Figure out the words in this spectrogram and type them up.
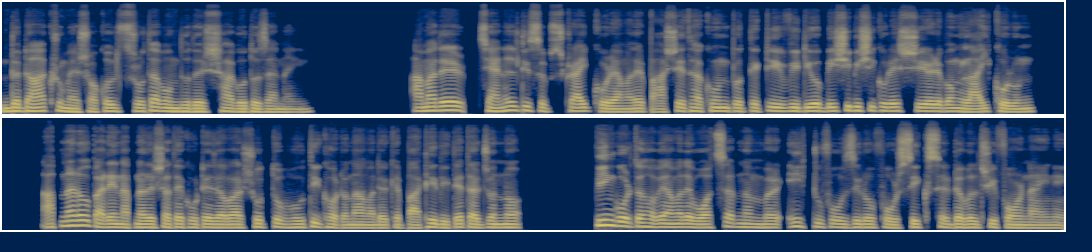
দ্য ডার্ক রুমে সকল শ্রোতা বন্ধুদের স্বাগত জানাই। আমাদের চ্যানেলটি সাবস্ক্রাইব করে আমাদের পাশে থাকুন, প্রত্যেকটি ভিডিও বেশি বেশি করে শেয়ার এবং লাইক করুন। আপনারাও পারেন আপনাদের সাথে ঘটে যাওয়া সত্য ভৌতিক ঘটনা আমাদেরকে পাঠিয়ে দিতে। তার জন্য পিং করতে হবে আমাদের WhatsApp number eight two four zero four six double three four নাইনে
